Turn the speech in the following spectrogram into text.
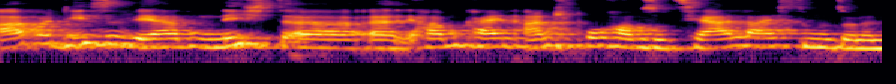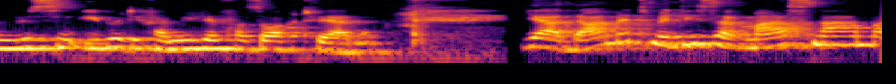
Aber diese werden nicht, äh, äh haben keinen Anspruch auf Sozialleistungen, sondern müssen über die Familie versorgt werden. Ja, damit mit dieser Maßnahme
